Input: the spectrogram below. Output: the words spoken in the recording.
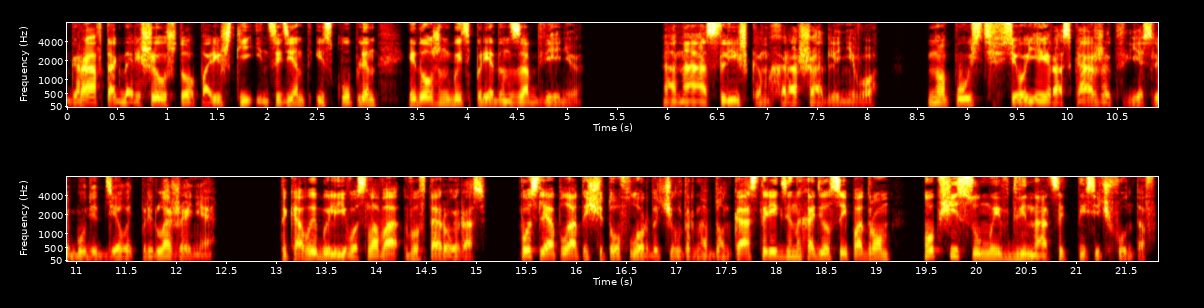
Граф тогда решил, что парижский инцидент искуплен и должен быть предан забвению. Она слишком хороша для него. Но пусть все ей расскажет, если будет делать предложение. Таковы были его слова во второй раз. После оплаты счетов лорда Чилтерна в Донкастере, где находился ипподром, общей суммой в 12 тысяч фунтов.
